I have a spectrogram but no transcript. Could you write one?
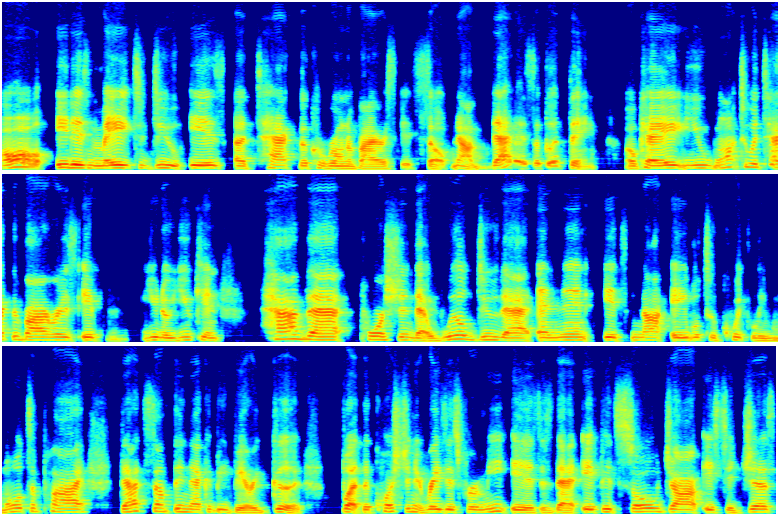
all it is made to do is attack the coronavirus itself. Now, that is a good thing. Okay. You want to attack the virus if you know you can have that portion that will do that and then it's not able to quickly multiply that's something that could be very good. But the question it raises for me is is that if its sole job is to just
